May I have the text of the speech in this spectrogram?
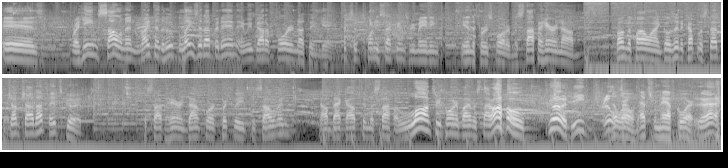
is Raheem Solomon right to the hoop, lays it up and in, and we've got a four to nothing game. It's at 20 seconds remaining in the first quarter. Mustafa Heron now from the foul line goes in a couple of steps, jump shot up, it's good. Mustafa Heron down court quickly to Solomon. Now back out to Mustafa. Long three pointer by Mustafa. Oh, good. He drilled Hello, it. that's from half court. That-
